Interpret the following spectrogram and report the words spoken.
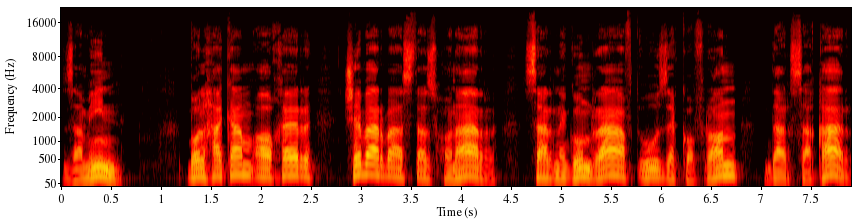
زمین. بلحکم آخر چه بربست از هنر؟ سرنگون رفت او ز کفران در سقر.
